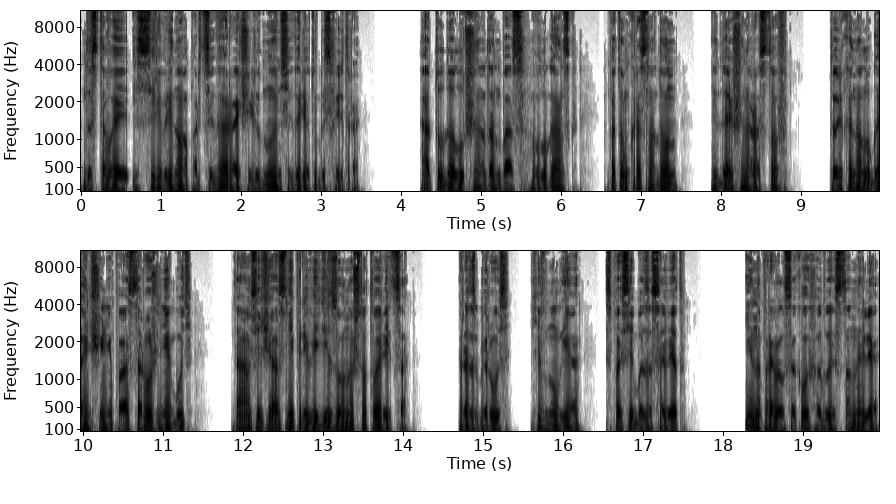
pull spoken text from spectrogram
доставая из серебряного портсигара очередную сигарету без фильтра. «Оттуда лучше на Донбасс, в Луганск, потом Краснодон и дальше на Ростов. Только на Луганщине поосторожнее будь, там сейчас не приведи зона, что творится». «Разберусь», — кивнул я, — «спасибо за совет». И направился к выходу из тоннеля,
